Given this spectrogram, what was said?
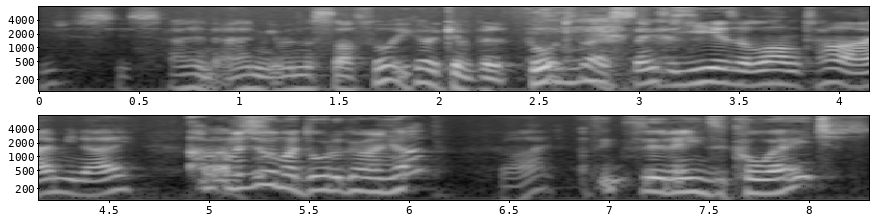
You just, just- I, didn't, I hadn't given this a thought. You've got to give a bit of thought to those things. A year's a long time, you know. I'm I'm enjoying my daughter growing up. Right? I think 13's a cool age.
